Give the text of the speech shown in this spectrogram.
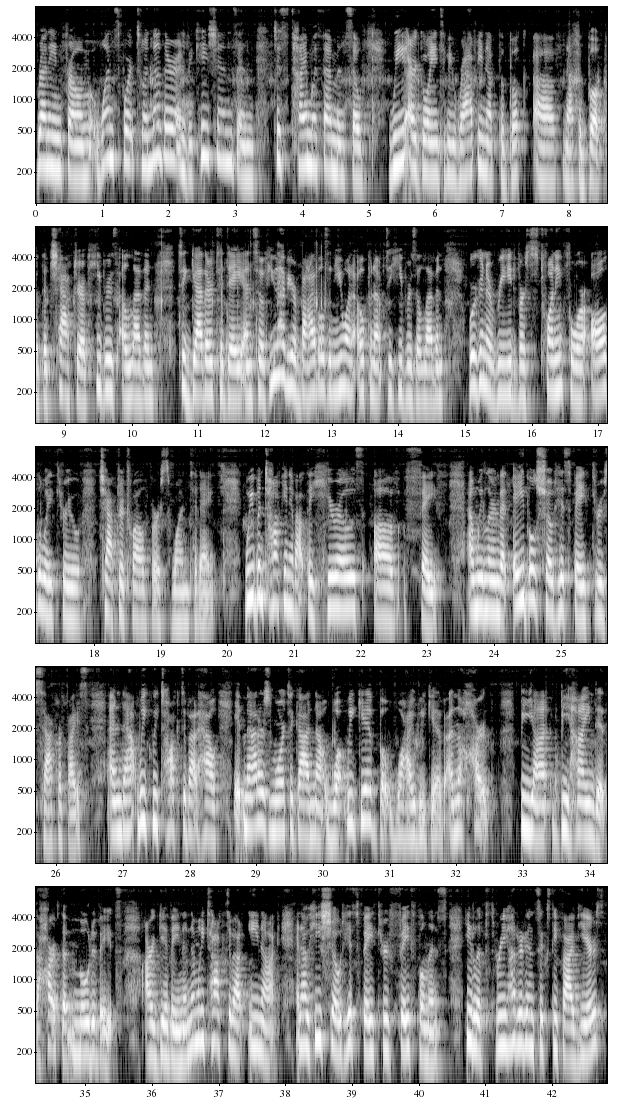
running from one sport to another and vacations and just time with them. And so we are going to be wrapping up the book of, not the book, but the chapter of Hebrews 11 together today. And so if you have your Bibles and you want to open up to Hebrews 11, we're going to read verse 24 all the way through chapter 12, verse 1 today. We've been talking about the heroes of faith, and we learned that Abel showed his faith through sacrifice. And that week we talked about how it matters more to God not what we give, but why we give and the heart beyond, behind it, the heart that motivates our giving. And then we talked about Enoch and how he showed his faith through faithfulness. He lived 365 years.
